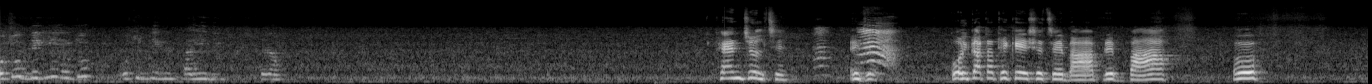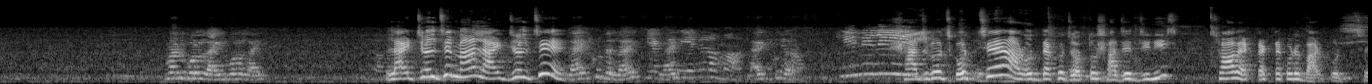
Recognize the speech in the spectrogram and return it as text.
ওষুধ দেখি ওষুধ ওষুধ দেখি খাইয়ে দিই ফ্যান চলছে। এই যে কলকাতা থেকে এসেছে বাপরে বাপ। ও মা একটু বলো লাইট বলো লাইট লাইট জ্বলছে মা লাইট জ্বলছে। লাইট কোথায় লাইট লাইট নিয়ে নিলাম মা। লাইট কোথায় সাজগোজ করছে আর ওর দেখো যত সাজের জিনিস সব একটা একটা করে বার করছে।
